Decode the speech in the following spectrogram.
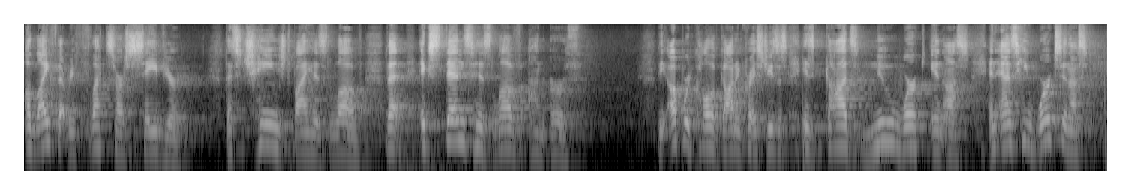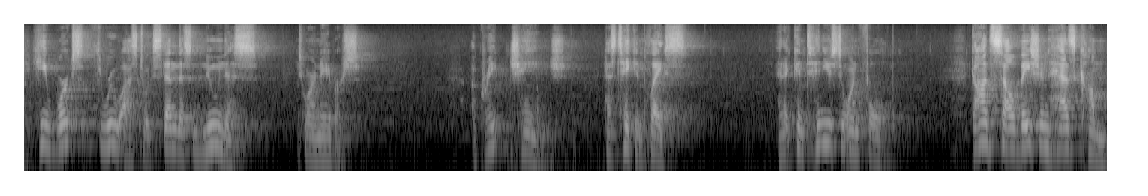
A life that reflects our Savior, that's changed by His love, that extends His love on earth. The upward call of God in Christ Jesus is God's new work in us. And as He works in us, He works through us to extend this newness to our neighbors. A great change has taken place and it continues to unfold. God's salvation has come,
